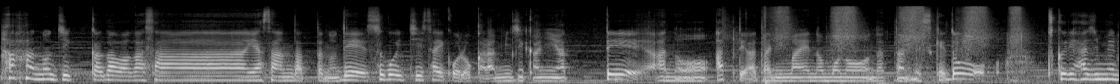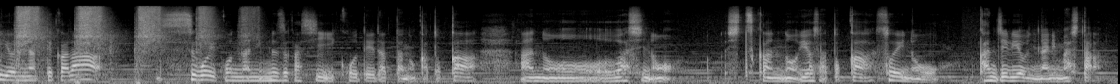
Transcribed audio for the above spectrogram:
母の実家が和傘屋さんだったのですごい小さい頃から身近にあってあのあって当たり前のものだったんですけど作り始めるようになってからすごいこんなに難しい工程だったのかとかあの和紙の質感の良さとかそういうのを感じるようになりました。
